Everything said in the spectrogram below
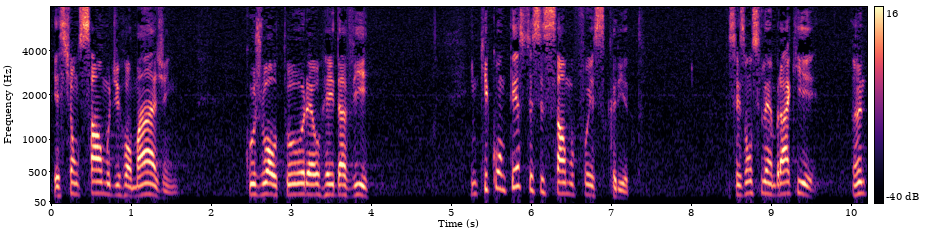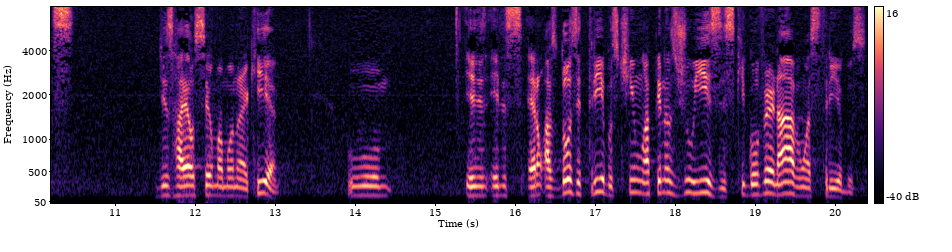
Este é um salmo de romagem, cujo autor é o rei Davi. Em que contexto esse salmo foi escrito? Vocês vão se lembrar que antes de Israel ser uma monarquia, o, eles, eles eram as doze tribos tinham apenas juízes que governavam as tribos.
